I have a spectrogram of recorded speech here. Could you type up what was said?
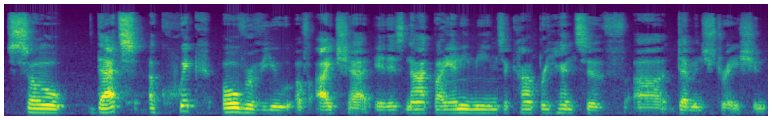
So that's a quick overview of iChat. It is not by any means a comprehensive uh, demonstration,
